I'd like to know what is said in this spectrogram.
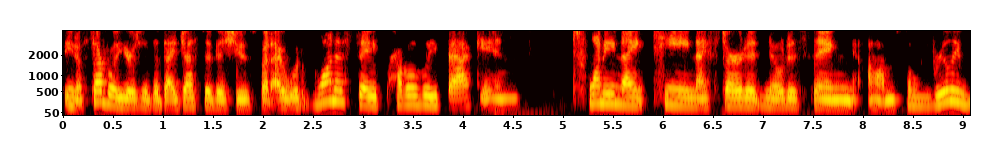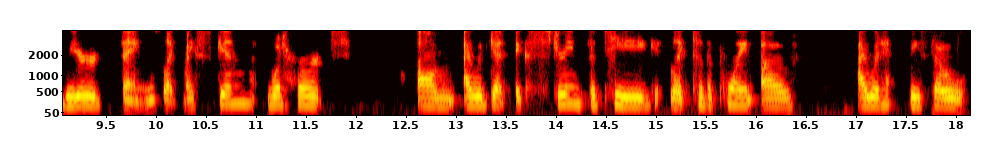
you know, several years of the digestive issues, but I would want to say probably back in 2019, I started noticing um, some really weird things, like my skin would hurt. Um, I would get extreme fatigue, like to the point of I would be so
